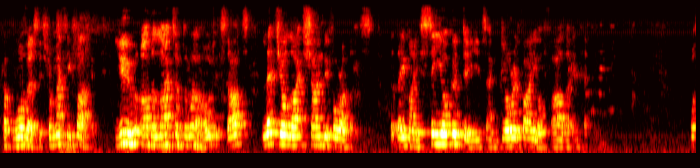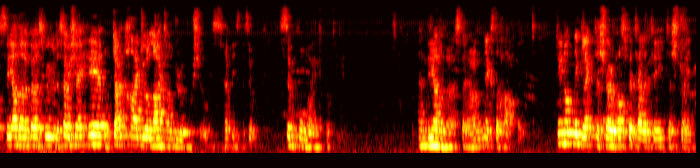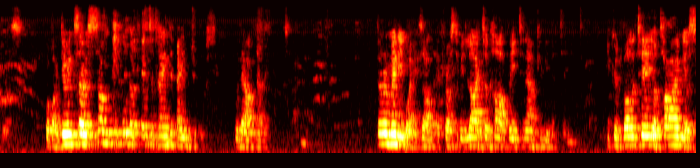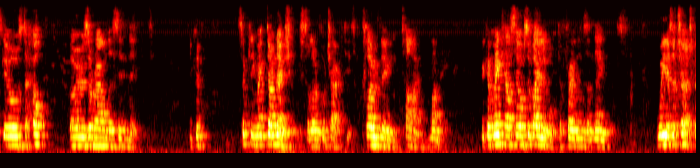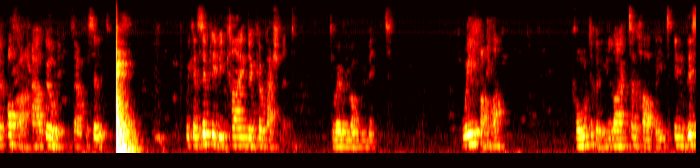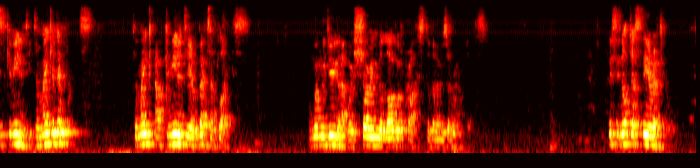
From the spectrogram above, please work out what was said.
A couple more verses from Matthew 5. You are the light of the world, it starts. Let your light shine before others, that they may see your good deeds and glorify your Father in heaven. What's the other verse we would associate here? Well, don't hide your light under a bushel, is, is the simple way of putting it. And the other verse there next to heartbeat. Do not neglect to show hospitality to strangers, for by doing so, some people have entertained angels without knowing it. There are many ways, aren't there, for us to be light and heartbeat in our community. You could volunteer your time, your skills to help those around us in need. You could simply make donations to local charities, clothing, time, money. We can make ourselves available to friends and neighbours. We as a church can offer our buildings, our facilities. We can simply be kind and compassionate to everyone we meet. We are called to be light and heartbeat in this community, to make a difference, to make our community a better place. And when we do that, we're showing the love of Christ to those around us. This is not just theoretical.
